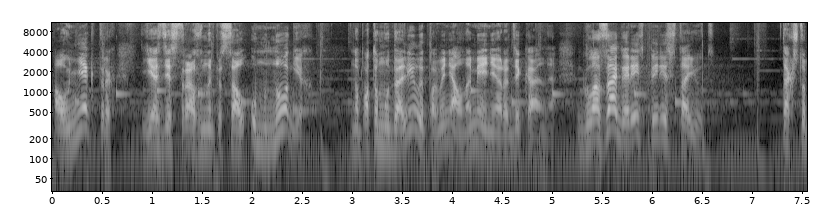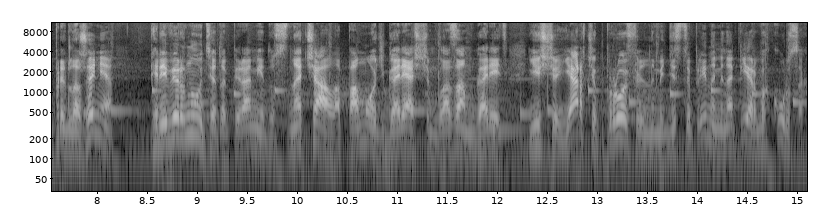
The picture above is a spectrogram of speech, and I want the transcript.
А у некоторых, я здесь сразу написал у многих, но потом удалил и поменял на менее радикальное, глаза гореть перестают. Так что предложение перевернуть эту пирамиду, сначала помочь горящим глазам гореть еще ярче профильными дисциплинами на первых курсах,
